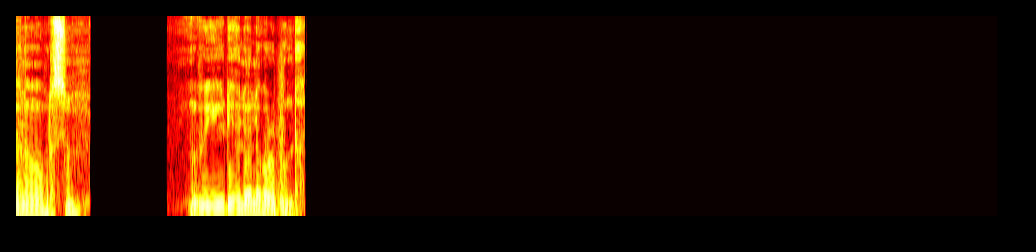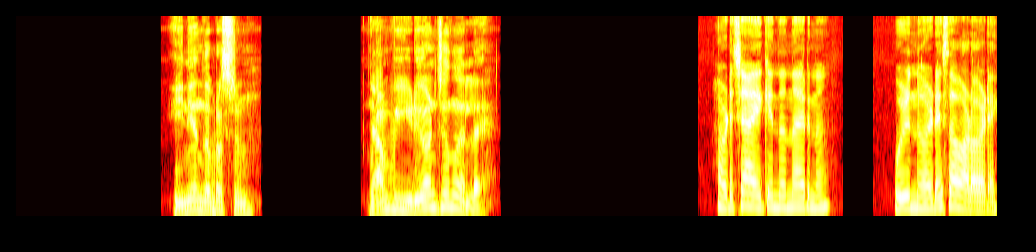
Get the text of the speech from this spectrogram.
എന്താണ് പ്രശ്നം? വീഡിയോയിൽ വല്ല കുഴപ്പമുണ്ടോ? ഇനി എന്താ പ്രശ്നം? ഞാൻ വീഡിയോ കാണിച്ചു തന്നതല്ലേ അവിടെ ചായക്ക് എന്തെന്നായിരുന്നു? ഉഴുന്നുവടെ സവാളോടെ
